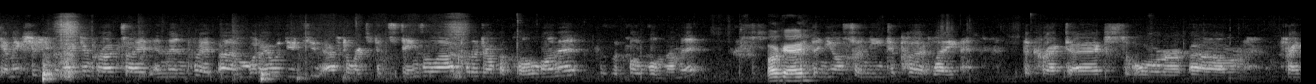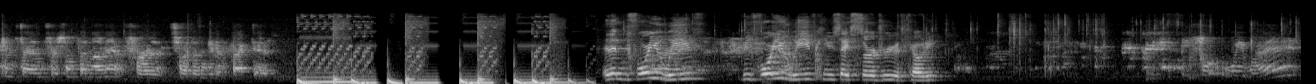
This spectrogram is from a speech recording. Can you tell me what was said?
Yeah, make sure you put nitrogen peroxide and then put, um, what I would do too afterwards, if it stings a lot, put a drop of clove on it, because the clove will numb it. Okay. Then you also need to put like the correct X or, um, frankincense or something on it for, so it doesn't get infected. And then before you leave, before you leave, can you say surgery with Cody? Before, wait, what?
